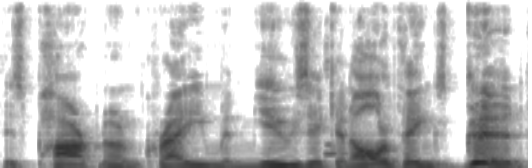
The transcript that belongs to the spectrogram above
his partner in crime and music and all things good.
